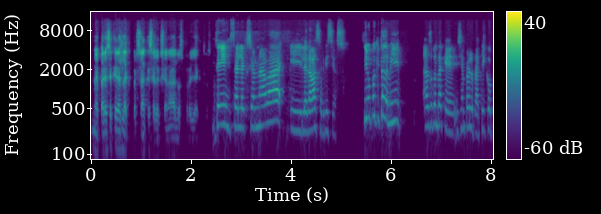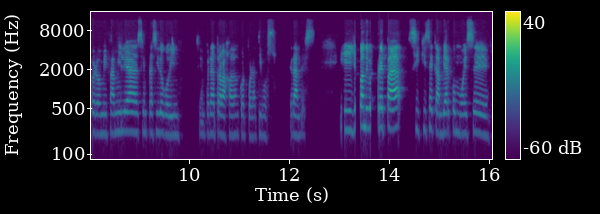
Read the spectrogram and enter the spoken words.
me parece que eras la persona que seleccionaba los proyectos. Sí, seleccionaba y le daba servicios. Sí, un poquito de mí, haz de cuenta que siempre lo platico, pero mi familia siempre ha sido Godín, siempre ha trabajado en corporativos grandes. Y yo cuando iba a prepa sí quise cambiar como ese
